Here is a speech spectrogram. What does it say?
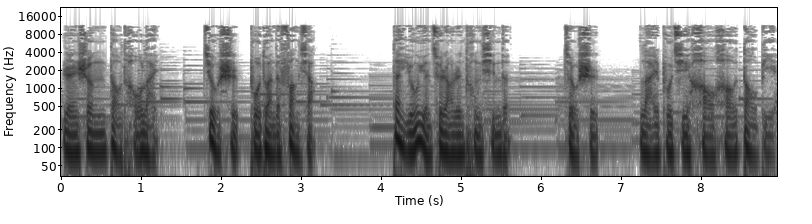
人生到头来，就是不断的放下，但永远最让人痛心的，就是来不及好好道别。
